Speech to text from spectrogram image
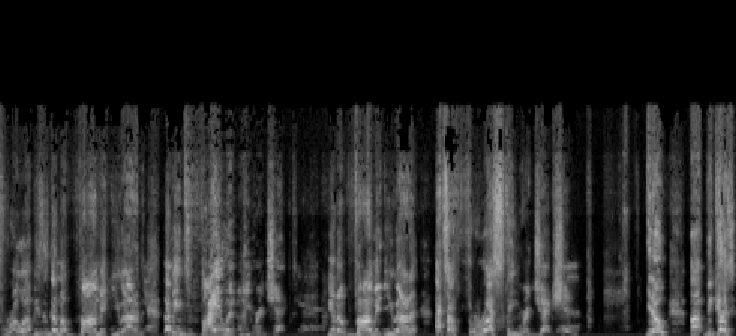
throw up. He's just gonna vomit you out of. That means violently reject Yeah. you know, vomit you out of that's a thrusting rejection. You know, uh, because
